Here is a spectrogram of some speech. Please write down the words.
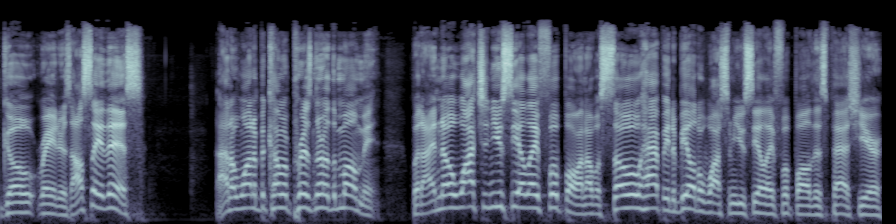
Go Raiders. I'll say this I don't want to become a prisoner of the moment, but I know watching UCLA football, and I was so happy to be able to watch some UCLA football this past year.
